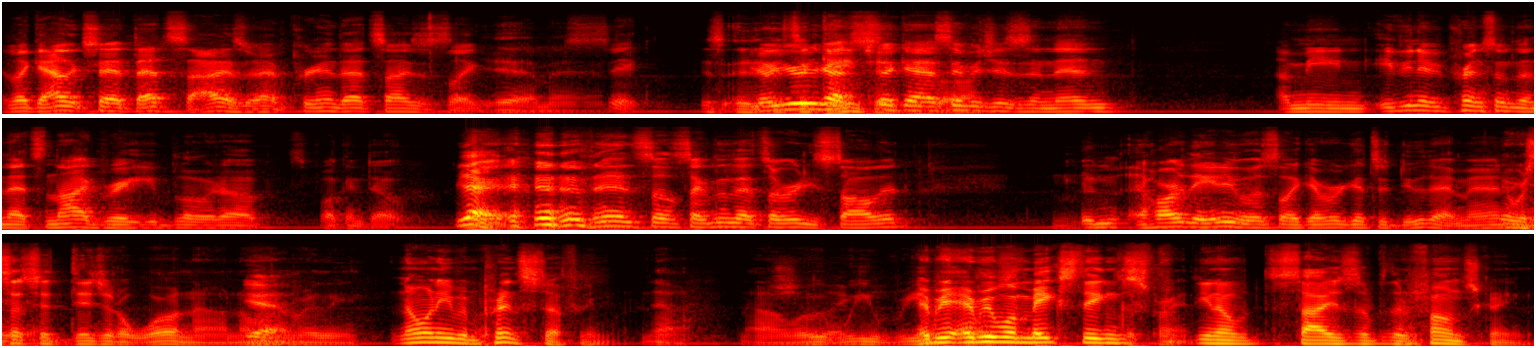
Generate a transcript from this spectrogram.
like alex said that size right printing that size is like yeah, man. sick It's, You know, you already got sick ass images, and then, I mean, even if you print something that's not great, you blow it up. It's fucking dope. Yeah. Right? then so something that's already solid, and hardly any of us like ever get to do that, man. Yeah, we're such a digital world now. No Yeah. one really. no one even prints stuff anymore. No, no. Should, We, like- we Every everyone makes things you know size of their mm-hmm. phone screen.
